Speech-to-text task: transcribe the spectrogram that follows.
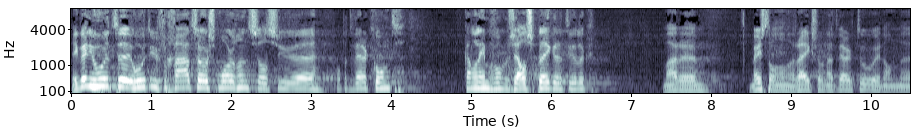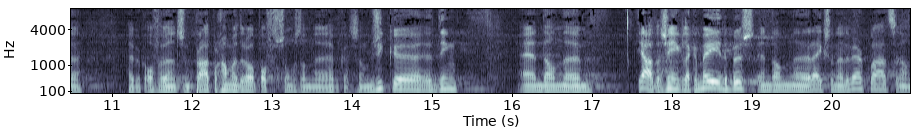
Ik weet niet hoe het, uh, hoe het u vergaat zo morgens als u uh, op het werk komt. Ik kan alleen maar voor mezelf spreken natuurlijk. Maar meestal dan rijd ik zo naar het werk toe en dan heb ik of zo'n praatprogramma erop of soms dan heb ik zo'n muziekding. en dan ja, dan zing ik lekker mee in de bus en dan uh, rijd ik zo naar de werkplaats. En dan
